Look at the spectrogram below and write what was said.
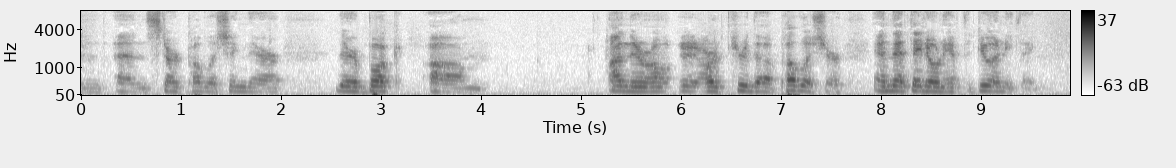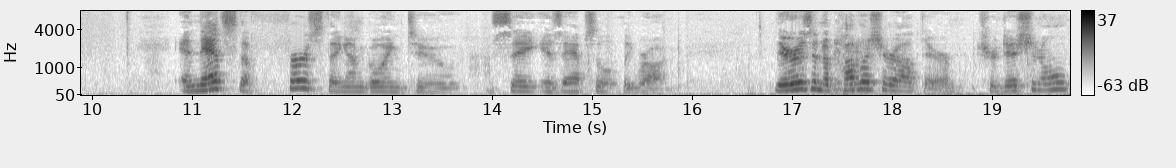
and, and start publishing their their book um, on their own or through the publisher, and that they don't have to do anything. And that's the first thing I'm going to say is absolutely wrong. There isn't a publisher out there, traditional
